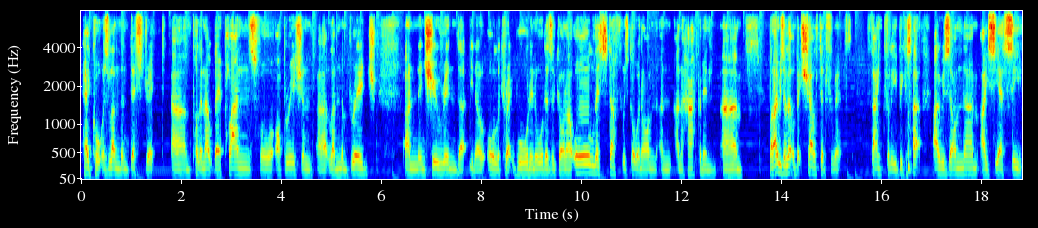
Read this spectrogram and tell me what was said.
headquarters London district um, pulling out their plans for Operation uh, London Bridge and ensuring that you know all the correct warning orders had gone out. All this stuff was going on and, and happening, um, but I was a little bit sheltered from it, thankfully, because I, I was on um, ICSC.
